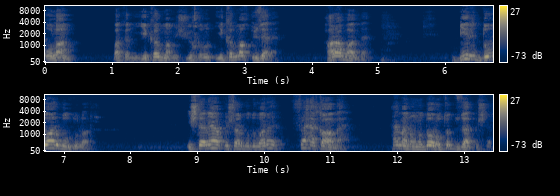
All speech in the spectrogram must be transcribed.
olan, bakın yıkılmamış, yıkıl, yıkılmak üzere, harap halde bir duvar buldular. İşte ne yapmışlar bu duvarı? Feekame. Hemen onu doğrultup düzeltmişler.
